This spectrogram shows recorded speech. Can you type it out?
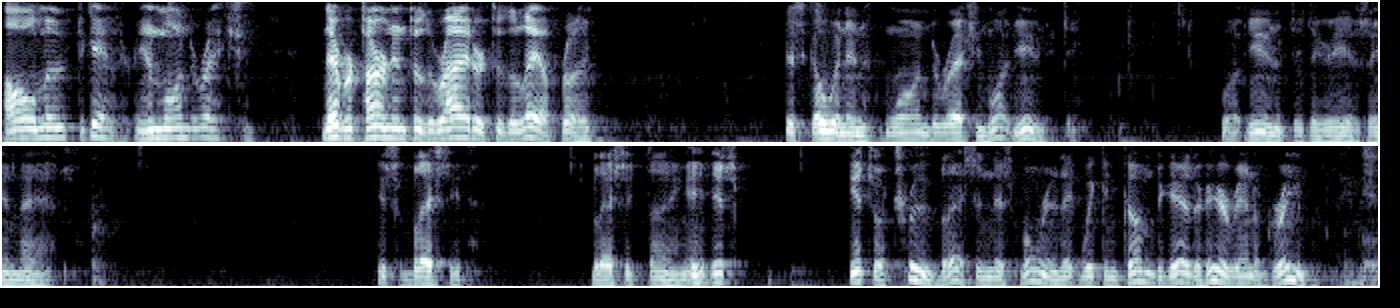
All moved together in one direction. Never turning to the right or to the left, brother. Just going in one direction. What unity. What unity there is in that. It's a blessed, blessed thing. It, it's it's a true blessing this morning that we can come together here in agreement Amen.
